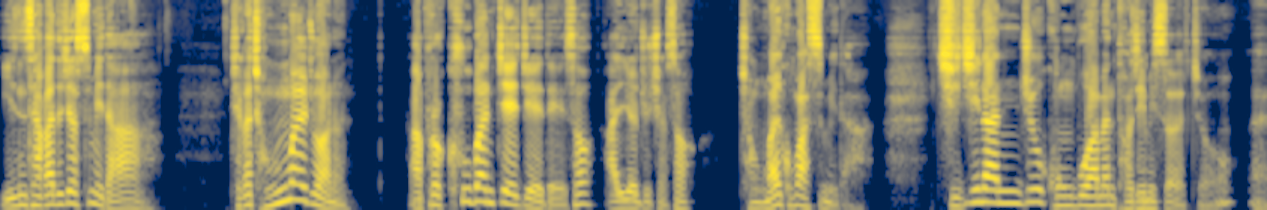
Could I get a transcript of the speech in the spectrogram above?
인사가 늦었습니다. 제가 정말 좋아하는 앞으로 쿠반 재즈에 대해서 알려주셔서 정말 고맙습니다. 지지난주 공부하면 더 재밌어였죠. 예.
